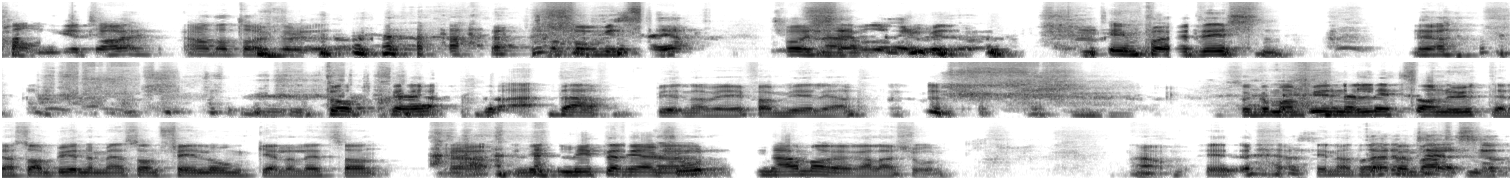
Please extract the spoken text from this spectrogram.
kan gitar? Ja, da tar vi foreldra. Så får vi se. Så får vi se hva du har å bidra. Inn på audition. Ja. Topp tre. Der, der begynner vi i familien. Så kan man begynne litt sånn uti det. sånn Begynne med en sånn filleonkel og litt sånn Ja. lite reaksjon. Nærmere relasjon. Ja. Det er en tese.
